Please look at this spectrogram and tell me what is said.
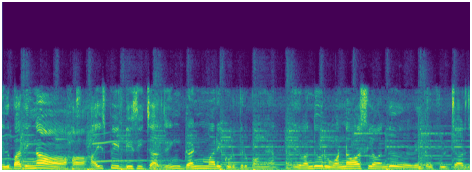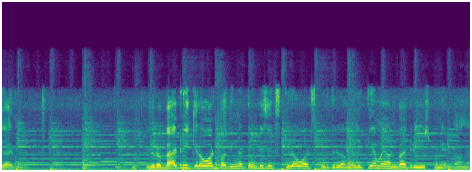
இது பார்த்தீங்கன்னா high speed DC charging gun மாதிரி கொடுத்துருப்பாங்க. இது வந்து ஒரு ஒன் ஹவர்ஸில் வந்து வெஹிக்கிள் ஃபுல் சார்ஜ் ஆயிரும். இதோட பேட்டரி கிலோவாட் பார்த்தீங்கன்னா டுவெண்ட்டி சிக்ஸ் கிலோவாட்ஸ் கொடுத்துருக்காங்க. லித்தியம் அயான் பேட்டரி யூஸ் பண்ணியிருக்காங்க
